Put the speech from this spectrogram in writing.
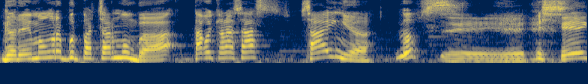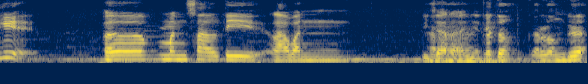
Gak ada yang mau ngerebut pacarmu mbak. Takut kalah sas saing ya. Ups. eh Is. Eh mensalti lawan bicaranya. Ah, deh. kata kalau enggak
